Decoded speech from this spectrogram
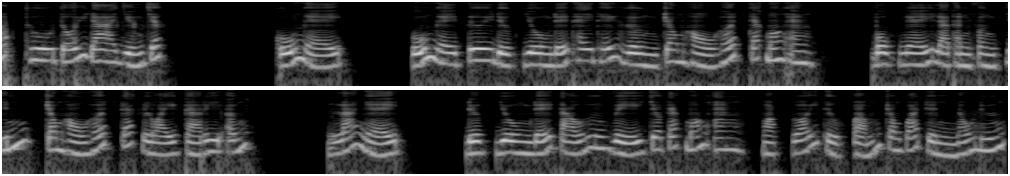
Hấp thu tối đa dưỡng chất Củ nghệ Củ nghệ tươi được dùng để thay thế gừng trong hầu hết các món ăn. Bột nghệ là thành phần chính trong hầu hết các loại cà ri ấn. Lá nghệ được dùng để tạo hương vị cho các món ăn hoặc gói thực phẩm trong quá trình nấu nướng.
